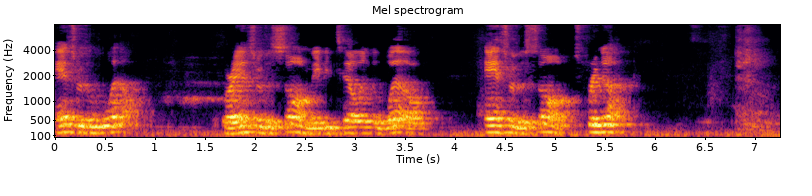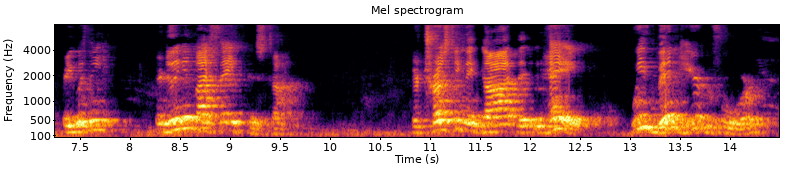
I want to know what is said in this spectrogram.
Answer the well. Or answer the song, maybe tell telling the well, answer the song, spring up. Are you with me? They're doing it by faith this time. They're trusting that God, that, hey, we've been here before.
